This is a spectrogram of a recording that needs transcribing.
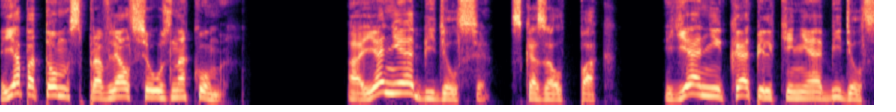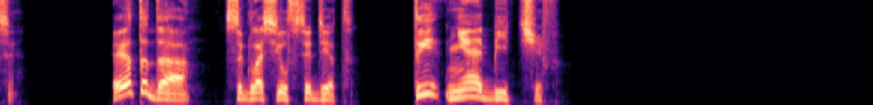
Я потом справлялся у знакомых. «А я не обиделся», — сказал Пак. «Я ни капельки не обиделся». «Это да», — согласился дед. «Ты не обидчив».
